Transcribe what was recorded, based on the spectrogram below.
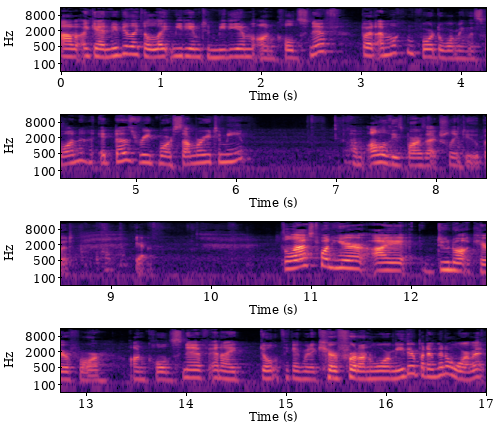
Um, again, maybe like a light medium to medium on cold sniff, but I'm looking forward to warming this one. It does read more summery to me. Um, all of these bars actually do, but yeah. The last one here, I do not care for on cold sniff, and I don't think I'm going to care for it on warm either, but I'm going to warm it.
